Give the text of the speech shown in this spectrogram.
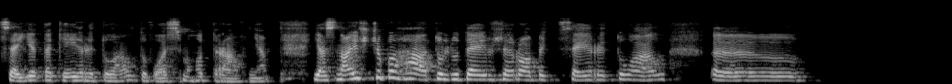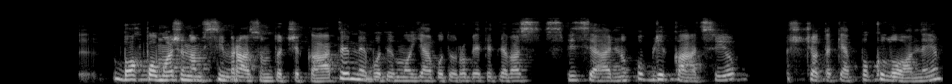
Це є такий ритуал до 8 травня. Я знаю, що багато людей вже робить цей ритуал. Е, Бог поможе нам всім разом дочекати. Ми будемо, я буду робити для вас спеціальну публікацію, що таке поклони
